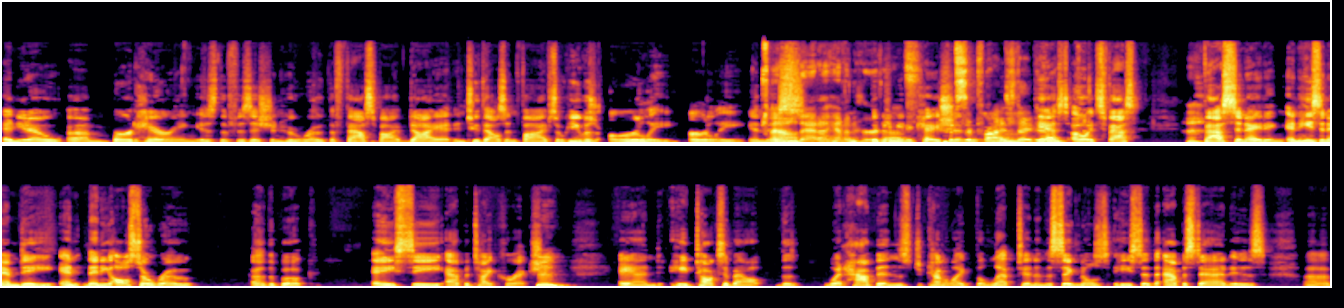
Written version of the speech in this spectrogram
And you know, um, Bert Herring is the physician who wrote the Fast Five diet in 2005. So he was early, early in this. oh, that I haven't heard the of. communication. I'm surprised Mhm. I didn't. Yes. Oh, it's fast? Fascinating. And he's an MD. And then he also wrote uh, the book AC Appetite Correction, Hmm. and he talks about the what happens, kind of like the leptin and the signals. He said the appestat is uh,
